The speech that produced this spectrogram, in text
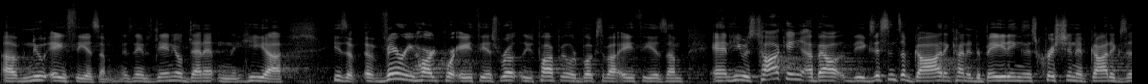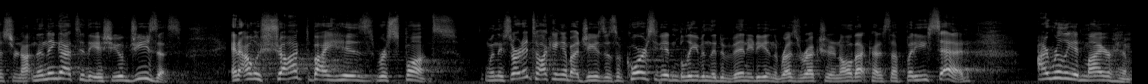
of new atheism. His name's Daniel Dennett, and he. Uh, He's a, a very hardcore atheist, wrote these popular books about atheism, and he was talking about the existence of God and kind of debating this Christian if God exists or not. And then they got to the issue of Jesus. And I was shocked by his response. When they started talking about Jesus, of course, he didn't believe in the divinity and the resurrection and all that kind of stuff, but he said, I really admire him.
